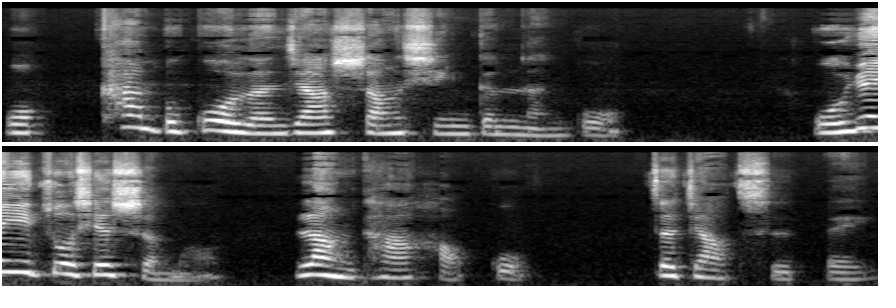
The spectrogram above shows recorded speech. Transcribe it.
我看不过人家伤心跟难过，我愿意做些什么让他好过，这叫慈悲。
